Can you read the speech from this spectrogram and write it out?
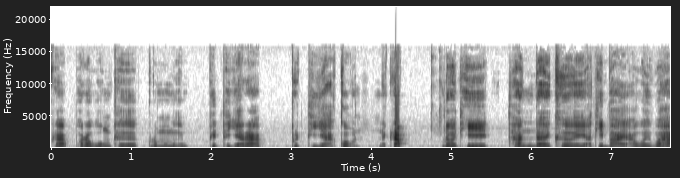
พระวรวงศ์เธอกรมหมื่นพิทยาราชพฤทยากรนะครับ โดยที่ท่านได้เคยอธิบายเอาไว้ว่า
